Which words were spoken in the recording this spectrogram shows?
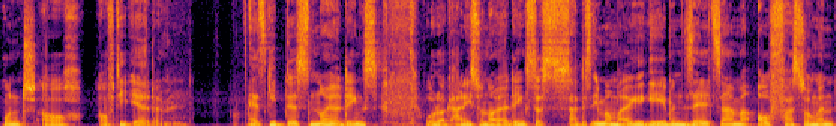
und auch auf die Erde. Jetzt gibt es neuerdings, oder gar nicht so neuerdings, das hat es immer mal gegeben, seltsame Auffassungen,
